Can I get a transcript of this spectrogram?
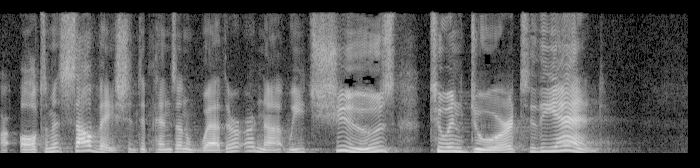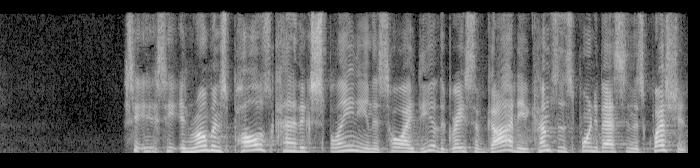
Our ultimate salvation depends on whether or not we choose to endure to the end. See, see, in Romans, Paul's kind of explaining this whole idea of the grace of God, and he comes to this point of asking this question.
